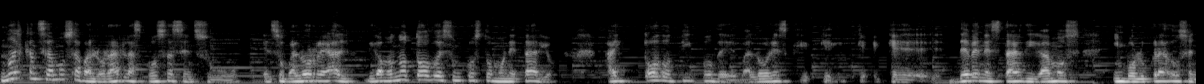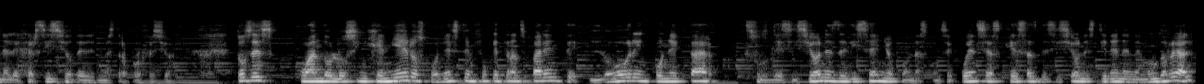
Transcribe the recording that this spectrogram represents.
no alcanzamos a valorar las cosas en su, en su valor real. Digamos, no todo es un costo monetario. Hay todo tipo de valores que, que, deben estar, digamos, involucrados en el ejercicio de nuestra profesión. Entonces, cuando los ingenieros con este enfoque transparente logren conectar sus decisiones de diseño con las consecuencias que esas decisiones tienen en el mundo real,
